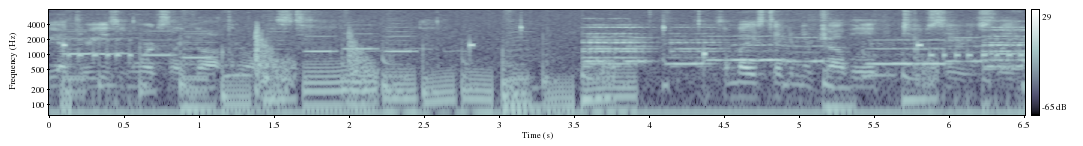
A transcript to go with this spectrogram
Yet they're using words like authorized. Somebody's taking their job a little bit too seriously.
